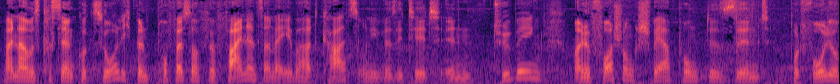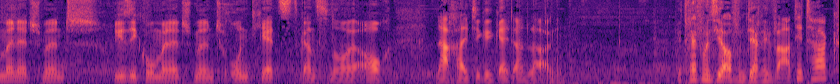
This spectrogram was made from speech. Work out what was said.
Mein Name ist Christian Koziol, ich bin Professor für Finance an der Eberhard Karls Universität in Tübingen. Meine Forschungsschwerpunkte sind Portfolio-Management, Risikomanagement und jetzt ganz neu auch nachhaltige Geldanlagen. Wir treffen uns hier auf dem Derivatetag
